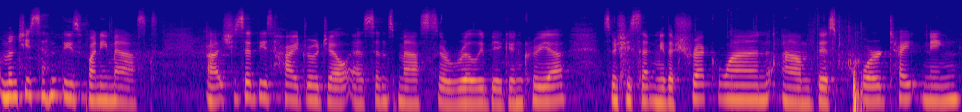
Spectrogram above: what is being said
then she sent these funny masks. Uh, she said these hydrogel essence masks are really big in Korea. So she sent me the Shrek one, um, this pore tightening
